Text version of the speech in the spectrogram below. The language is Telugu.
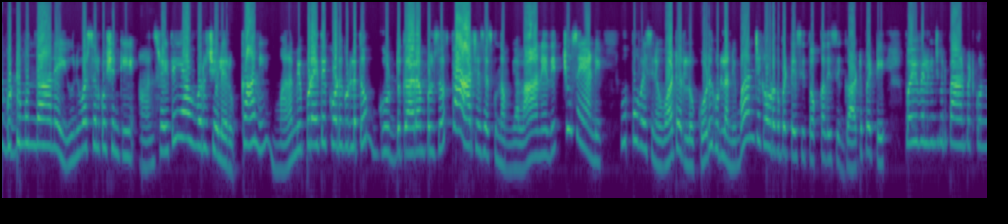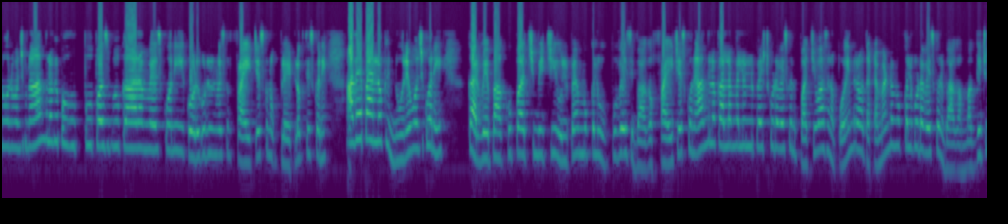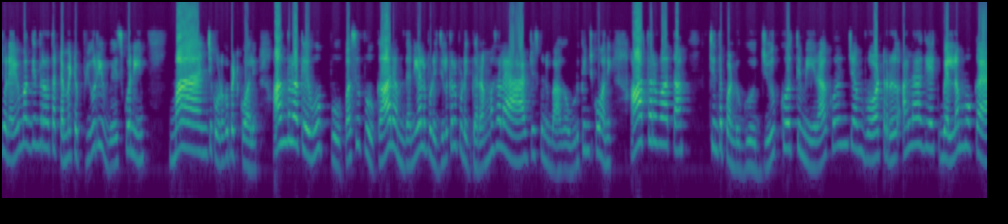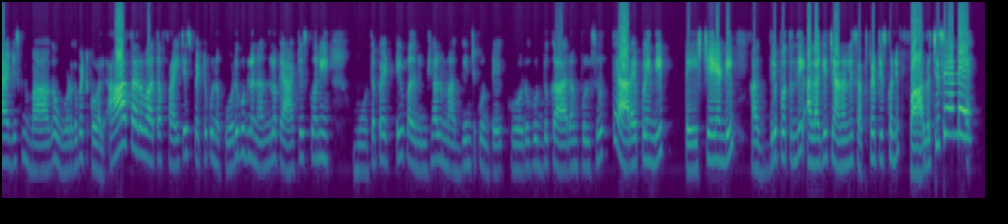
గుడ్డు ముందా అనే యూనివర్సల్ క్వశ్చన్కి ఆన్సర్ అయితే ఎవ్వరు చేయలేరు. కానీ మనం ఇప్పుడైతే కోడిగుడ్లతో గుడ్డు కారం పులుసు తయారు చేసేసుకుందాం ఎలా అనేది చూసేయండి. ఉప్పు వేసిన వాటర్లో కోడిగుడ్లని మంచిగా ఉడకబెట్టేసి తొక్క తీసి ఘాటు పెట్టి పొయ్యి వెలిగించుకుని ప్యాన్ పెట్టుకుని నూనె వంచుకుని అందులోకి ఉప్పు పసుపు కారం వేసుకొని ఈ కోడిగుడ్లను వేసుకుని ఫ్రై చేసుకుని ఒక ప్లేట్లోకి తీసుకొని అదే ప్యాన్లోకి లోకి నూనె వంచుకొని కరివేపాకు పచ్చిమిర్చి ఉల్లిపాయ ముక్కలు ఉప్పు వేసి బాగా ఫ్రై చేసుకొని అందులో అల్లం వెల్లుల్లి పేస్ట్ కూడా వేసుకొని పచ్చివాసన పోయిన తర్వాత టమాటో ముక్కలు కూడా వేసుకొని బాగా మగ్గించుకొని అవి మగ్గిన తర్వాత టమాటో ప్యూరీ వేసుకొని మంచిగా ఉడకబెట్టుకోవాలి. అందులోకి ఉప్పు పసుపు కారం ధనియాల పొడి జీలకర్ర పొడి గరం మసాలా యాడ్ చేసుకుని బాగా ఉడికించుకొని ఆ తర్వాత చింతపండు గుజ్జు కొత్తిమీర కొంచెం వాటర్ అలాగే బెల్లం ముక్క యాడ్ చేసుకుని బాగా ఉడకబెట్టుకోవాలి. ఆ తర్వాత ఫ్రై చేసి పెట్టుకున్న కోడిగుడ్లను అందులోకి యాడ్ చేసుకొని మూత పెట్టి పది నిమిషాలు మగ్గించుకుంటే కోడిగుడ్డు కారం పులుసు తయారైపోయింది. టేస్ట్ చేయండి అద్రిపోతుంది. అలాగే ఛానల్ని సబ్స్క్రైబ్ చేసుకొని ఫాలో చేసేయండి.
